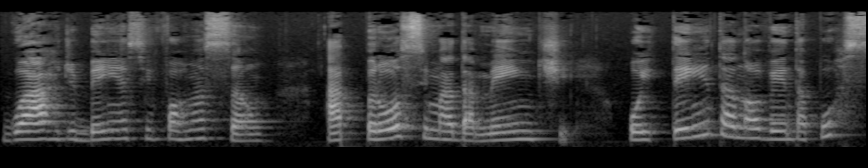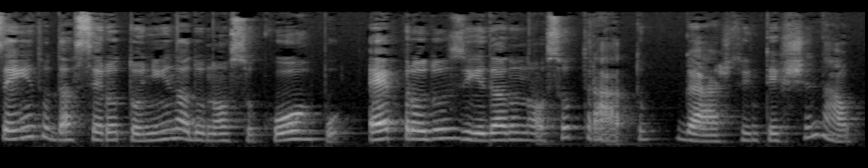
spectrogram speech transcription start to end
Guarde bem essa informação. Aproximadamente 80 a 90% da serotonina do nosso corpo é produzida no nosso trato gastrointestinal.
